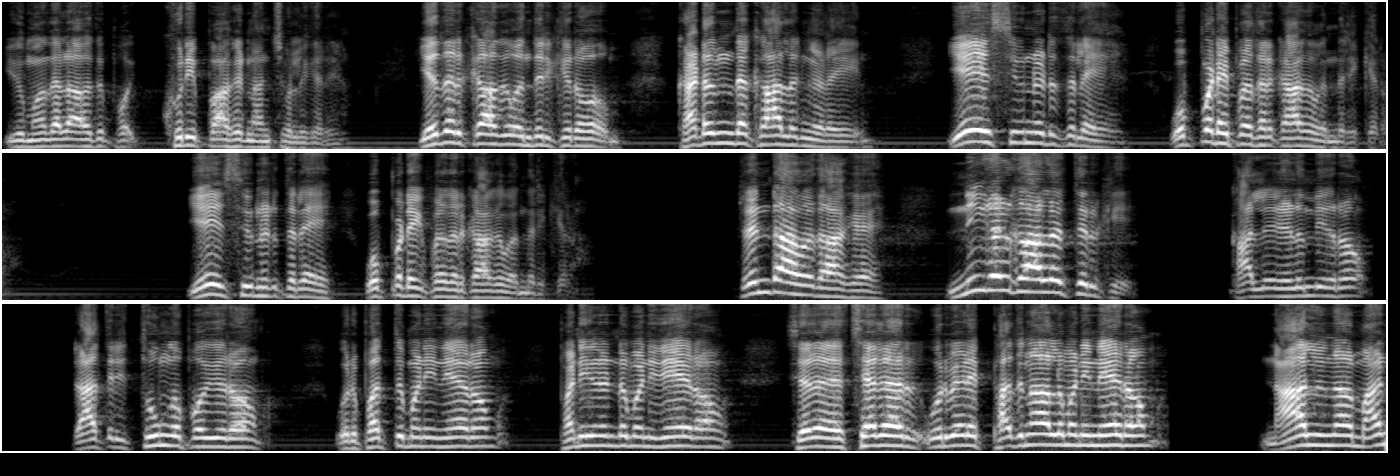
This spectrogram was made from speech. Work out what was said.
இது முதலாவது குறிப்பாக நான் சொல்லுகிறேன். எதற்காக வந்திருக்கிறோம்? கடந்த காலங்களை இயேசுவினிடத்திலே ஒப்படைப்பதற்காக வந்திருக்கிறோம். இயேசுவினிடத்திலே ஒப்படைப்பதற்காக வந்திருக்கிறோம். ரெண்டாவதாக நிகழ்காலத்திற்கு காலையில் எழும்புகிறோம் ராத்திரி தூங்க போகிறோம் ஒரு பத்து மணி நேரம் பன்னிரெண்டு மணி நேரம் சில சிலர் ஒருவேளை பதினாலு மணி நேரம் நாலு நாள்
